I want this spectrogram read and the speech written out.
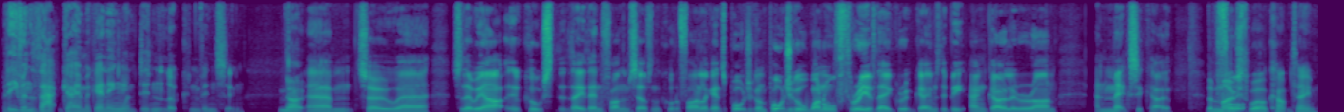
But even that game again, England didn't look convincing. No. Um, so, uh, so there we are. Of course, they then find themselves in the quarter final against Portugal. And Portugal won all three of their group games. They beat Angola, Iran, and Mexico. the most World Cup team.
